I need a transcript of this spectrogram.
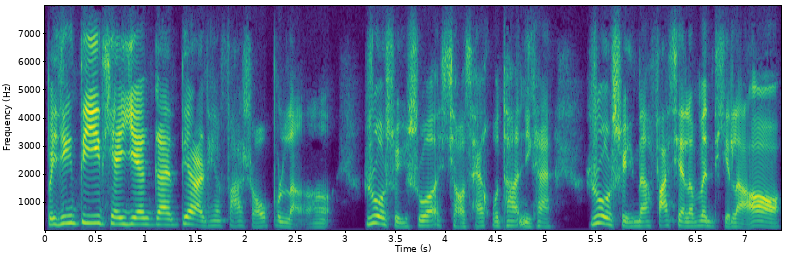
北京第一天咽干，第二天发烧不冷。若水说小柴胡汤，你看若水呢发现了问题了啊。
